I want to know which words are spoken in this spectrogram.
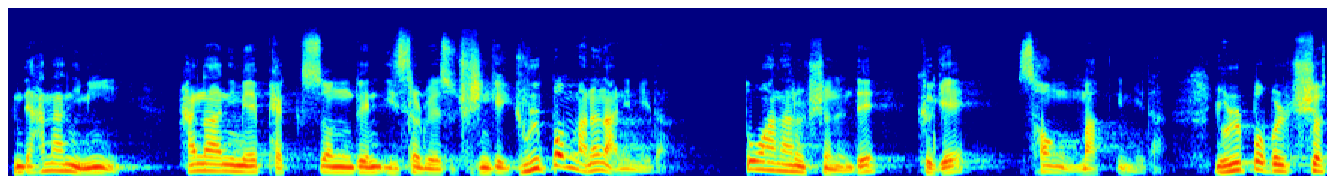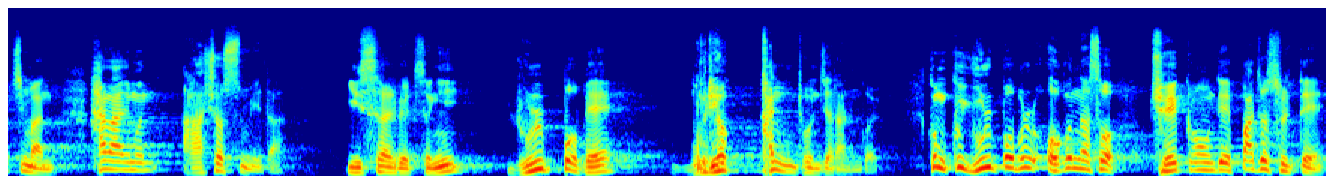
근데 하나님이 하나님의 백성된 이스라엘 위해서 주신 게 율법만은 아닙니다. 또 하나를 주셨는데 그게 성막입니다. 율법을 주셨지만 하나님은 아셨습니다. 이스라엘 백성이 율법에 무력한 존재라는 걸. 그럼 그 율법을 어긋나서 죄 가운데 빠졌을 때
